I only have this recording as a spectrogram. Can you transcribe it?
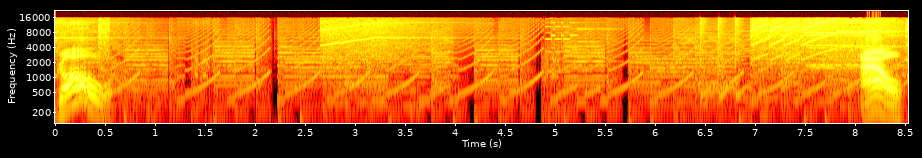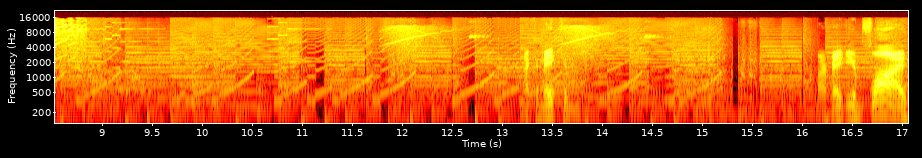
go? Ow. I can make him... By making him fly.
